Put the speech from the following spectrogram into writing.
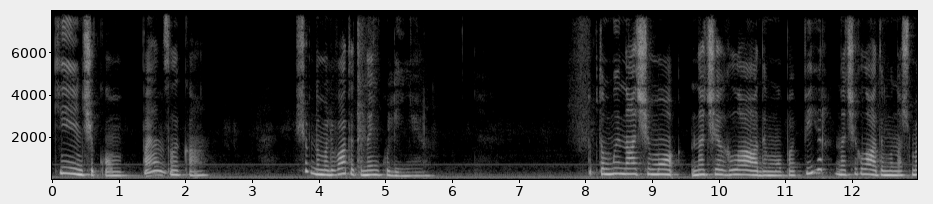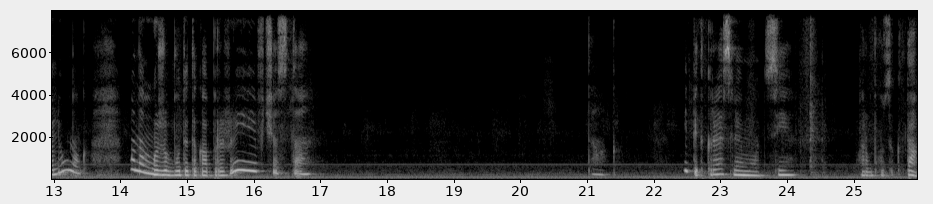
кінчиком пензлика, щоб намалювати тоненьку лінію. Тобто ми начимо, наче гладимо папір, наче гладимо наш малюнок. Вона може бути така приривчаста. Так. І підкреслюємо ці гарбузик. Так.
